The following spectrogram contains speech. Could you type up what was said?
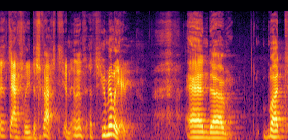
it's actually discussed, and, it's, it's, humiliating. And, uh, but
